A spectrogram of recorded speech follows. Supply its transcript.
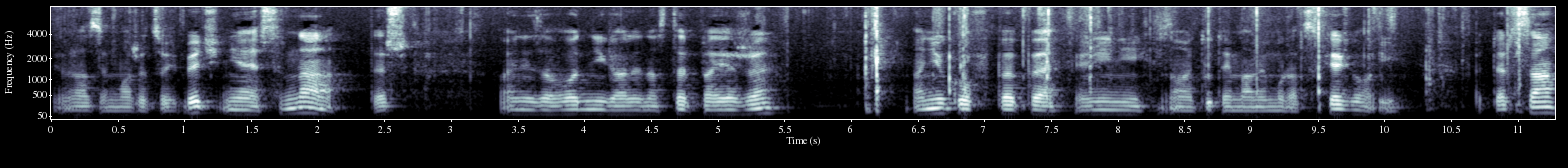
Tym razem może coś być. Nie, Srna też fajny zawodnik, ale na Star Playerze. Aniuków, Pepe, Jelini. No i tutaj mamy Murackiego i Petersa.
